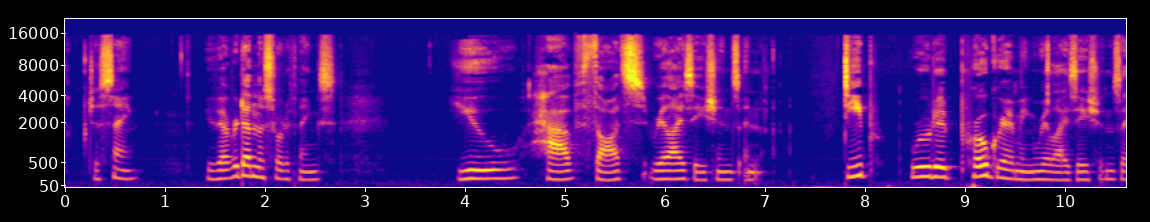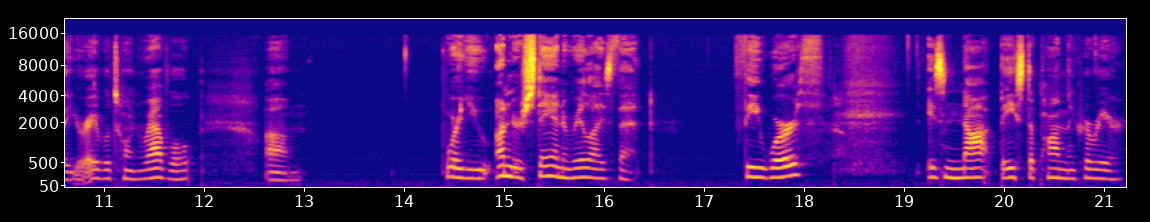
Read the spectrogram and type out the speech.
I'm just saying. If you've ever done those sort of things, you have thoughts, realizations, and deep rooted programming realizations that you're able to unravel um, where you understand and realize that the worth is not based upon the career.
